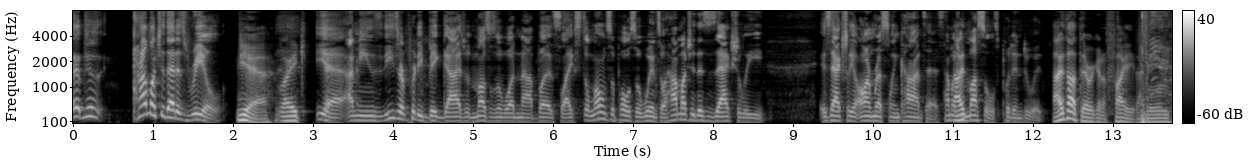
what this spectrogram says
it, just how much of that is real. yeah, like Yeah, I mean these are pretty big guys with muscles and whatnot, but it's like Stallone's supposed to win. So how much of this is actually is actually an arm wrestling contest? How much I- muscle is put into it? I thought they were gonna fight. I mean,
